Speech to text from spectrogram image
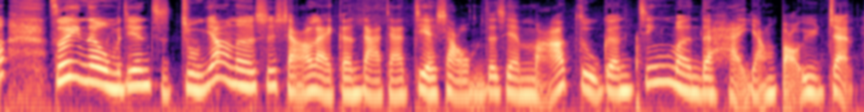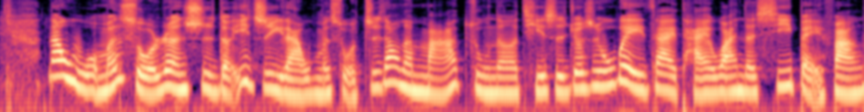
所以呢，我们今天只主要呢是想要来跟大家介绍我们这些马祖跟金门的海洋保育站。那我们所认识的，一直以来我们所知道的马祖呢，其实就是位在台湾的西北方。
